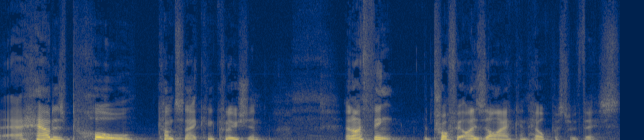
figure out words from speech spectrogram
uh, how does Paul come to that conclusion? And I think the prophet Isaiah can help us with this.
